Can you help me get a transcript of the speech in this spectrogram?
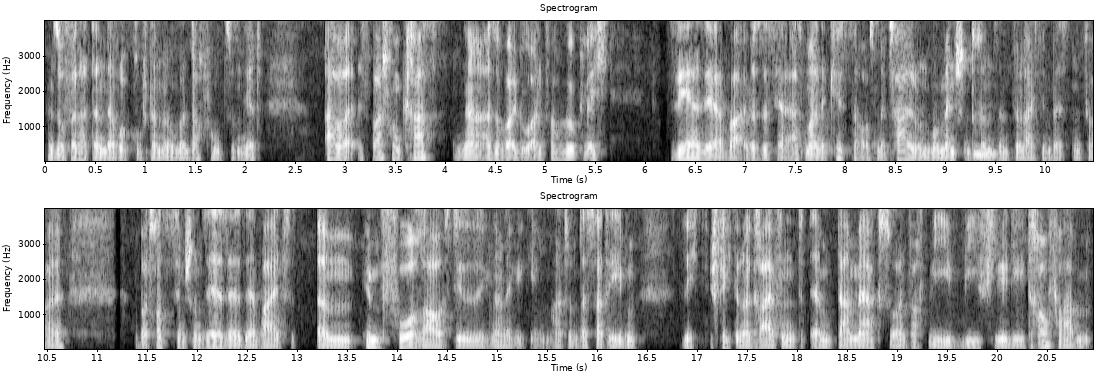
Insofern hat dann der Rückruf dann irgendwann doch funktioniert. Aber es war schon krass, ne? also weil du einfach wirklich sehr, sehr war. Das ist ja erstmal eine Kiste aus Metall und wo Menschen drin mhm. sind, vielleicht im besten Fall. Aber trotzdem schon sehr, sehr, sehr weit ähm, im Voraus diese Signale gegeben hat. Und das hat eben schlicht und ergreifend, ähm, da merkst du einfach, wie, wie viel die drauf haben.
